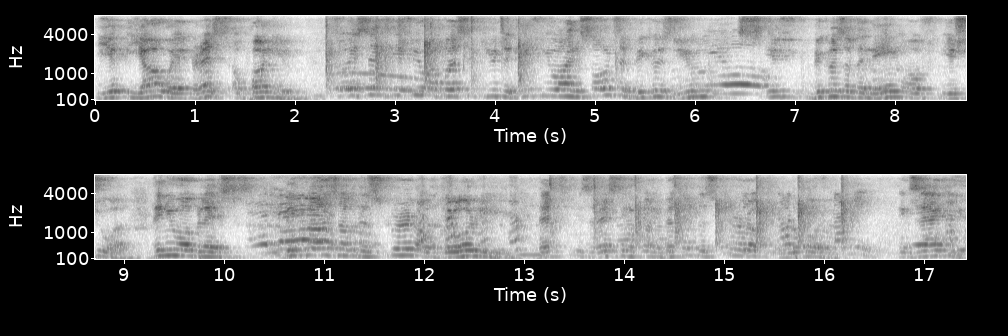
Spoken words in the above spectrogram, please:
Yahweh rests upon you. So it says, if you are persecuted, if you are insulted because you, if because of the name of Yeshua, then you are blessed because of the spirit of glory that is resting upon you, because of the spirit of the Lord. Exactly,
